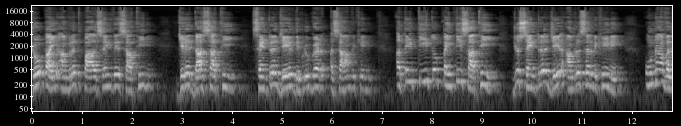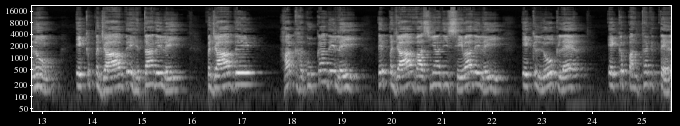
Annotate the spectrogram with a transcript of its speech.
ਜੋ ਭਾਈ ਅੰਮ੍ਰਿਤਪਾਲ ਸਿੰਘ ਦੇ ਸਾਥੀ ਨੇ, ਜਿਹੜੇ 10 ਸਾਥੀ ਸੈਂਟਰਲ ਜੇਲ੍ਹ ਦਿਬੜੂਗੜ੍ਹ, ਅਸਾਮ ਵਿਖੇ ਨੇ ਅਤੇ 30 ਤੋਂ 35 ਸਾਥੀ ਜੋ ਸੈਂਟਰਲ ਜੇਲ੍ਹ ਅੰਮ੍ਰਿਤਸਰ ਵਿਖੇ ਨੇ, ਉਹਨਾਂ ਵੱਲੋਂ ਇੱਕ ਪੰਜਾਬ ਦੇ ਹਿੱਤਾਂ ਦੇ ਲਈ ਪੰਜਾਬ ਦੇ ਹੱਕ ਹਕੂਕਾਂ ਦੇ ਲਈ ਤੇ ਪੰਜਾਬ ਵਾਸੀਆਂ ਦੀ ਸੇਵਾ ਦੇ ਲਈ ਇੱਕ ਲੋਕ ਲਹਿਰ, ਇੱਕ ਪੰਥਕ ਧਿਰ,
